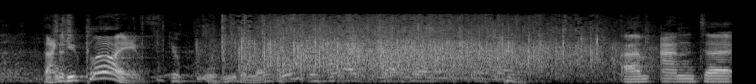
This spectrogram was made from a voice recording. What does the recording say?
thank you, Clive. Um, and uh,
